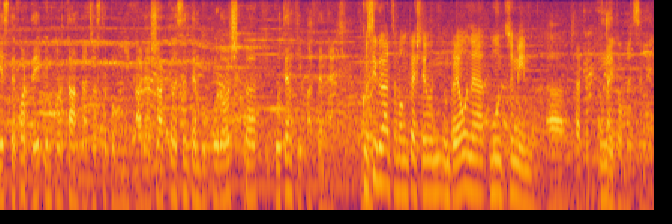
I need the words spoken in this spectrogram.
este foarte importantă această comunicare, așa că suntem bucuroși că putem fi parteneri. Cu siguranță vom crește împreună. Mulțumim, uh, frate. Noi vă mulțumim.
